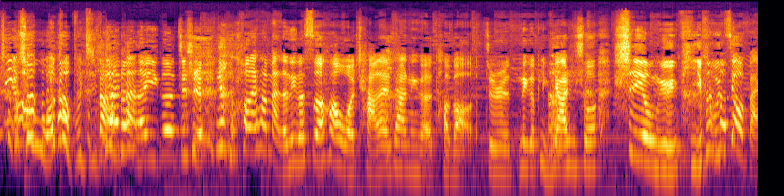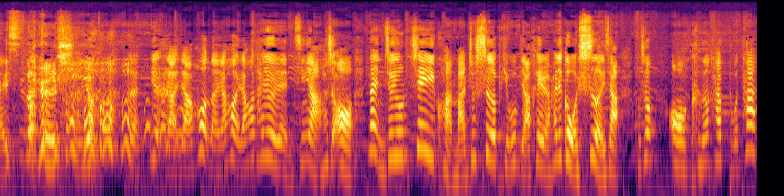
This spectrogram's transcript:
这个我可不知道。他买了一个，就是后来他买的那个色号，我查了一下那个淘宝，就是那个评价是说适用于皮肤较白皙的人使用。对，然然后呢，然后然后他就有点惊讶，他说哦，那你就用这一款吧，就适合皮肤比较黑人。他就给我试了一下，我说哦，可能还不，他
